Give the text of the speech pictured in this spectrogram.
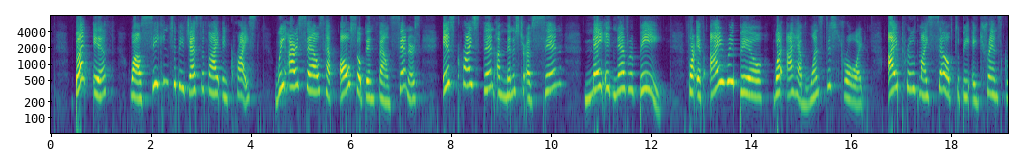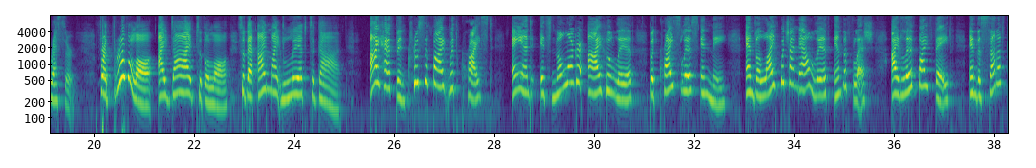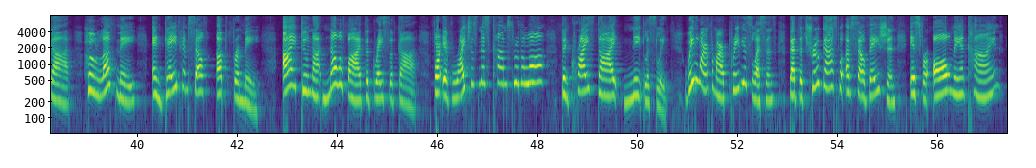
But if, while seeking to be justified in Christ, we ourselves have also been found sinners, is Christ then a minister of sin? May it never be. For if I rebuild what I have once destroyed, I prove myself to be a transgressor. For through the law I died to the law, so that I might live to God. I have been crucified with Christ, and it's no longer I who live, but Christ lives in me. And the life which I now live in the flesh, I live by faith in the Son of God, who loved me and gave himself up for me. I do not nullify the grace of God. For if righteousness comes through the law, then Christ died needlessly. We learned from our previous lessons that the true gospel of salvation is for all mankind.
